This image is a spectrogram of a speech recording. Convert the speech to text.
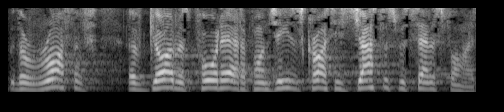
the wrath of, of God was poured out upon Jesus Christ. His justice was satisfied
